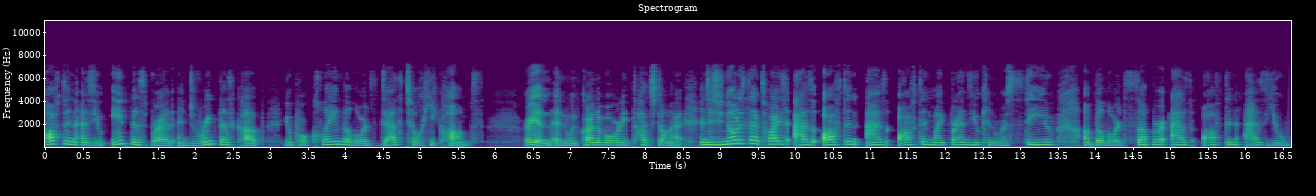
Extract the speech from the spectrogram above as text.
often as you eat this bread and drink this cup, you proclaim the Lord's death till he comes. Right? And and we've kind of already touched on that. And did you notice that twice? As often, as often, my friends, you can receive of the Lord's Supper as often as you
